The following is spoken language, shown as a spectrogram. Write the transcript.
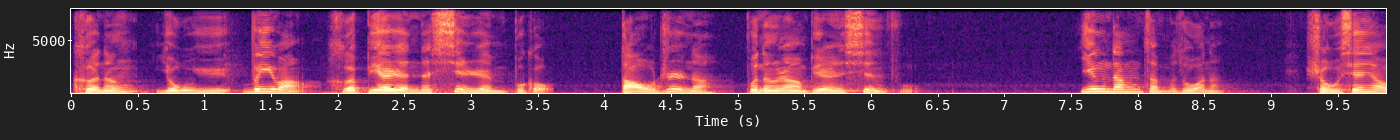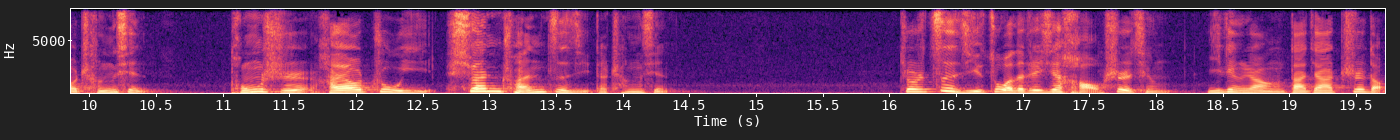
可能由于威望和别人的信任不够，导致呢不能让别人信服。应当怎么做呢？首先要诚信。同时还要注意宣传自己的诚信，就是自己做的这些好事情，一定让大家知道，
